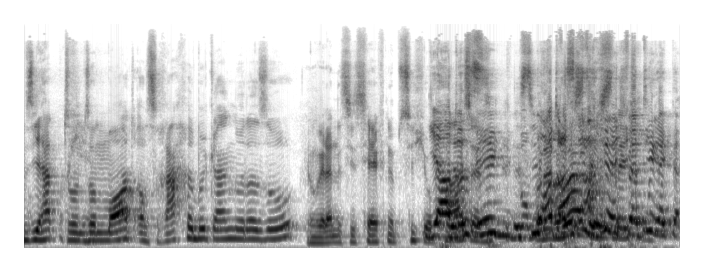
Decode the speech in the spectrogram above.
sie hat so, so einen Mord aus Rache begangen oder so? Junge, dann ist sie safe eine Psycho. Ja, deswegen. ist die Boah, das Rache ist, ich direkt,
